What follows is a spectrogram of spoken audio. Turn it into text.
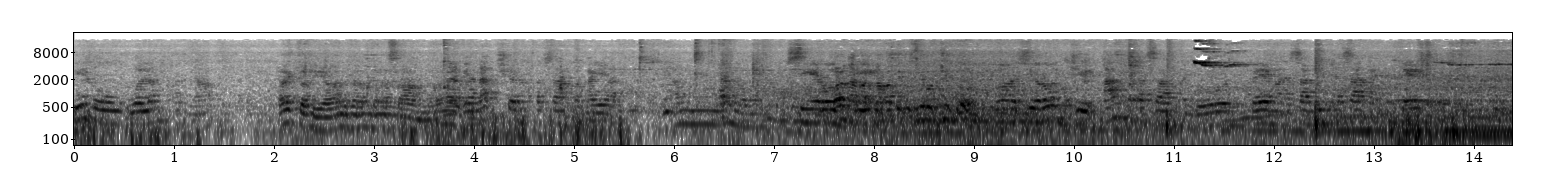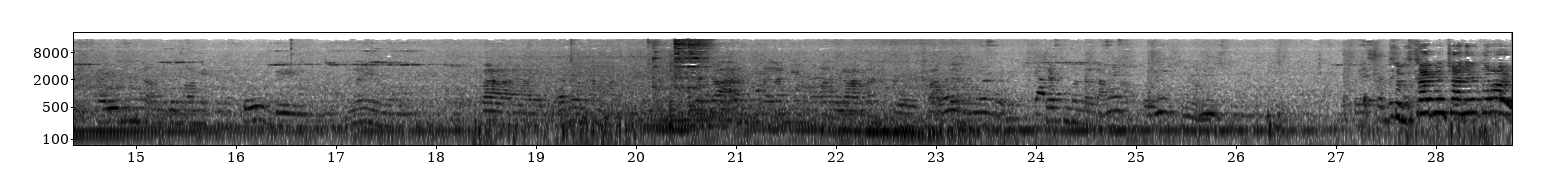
pero walang anak. Ay, kaya, na kasama. Naganak siya ng kasama, kaya ang ano, si Roger, nakat- nakatipid si Roger doon. Oh, si Roger ang kasama doon. Kaya nga sabi niya sa akin, Te, kayo muna ang gumamit ng tubig. Ngayon, pag ano naman, alagaan mo na lang yung mga halaman ko. Pag ano, chat mo na lang ako. Kaya sabi ko, Subscribe yung channel ko, Roy.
